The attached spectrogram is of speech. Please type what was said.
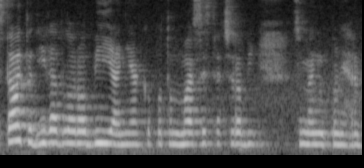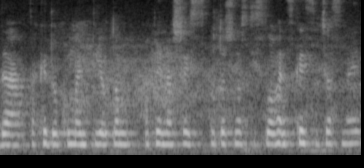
stále to divadlo robí a nejako potom moja sestra, čo robí, som na ňu úplne hrdá, také dokumenty o, tom, o tej našej skutočnosti slovenskej súčasnej,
